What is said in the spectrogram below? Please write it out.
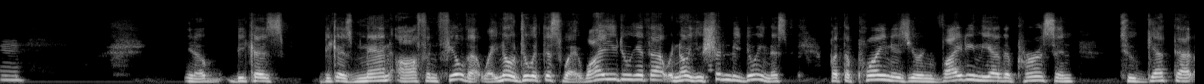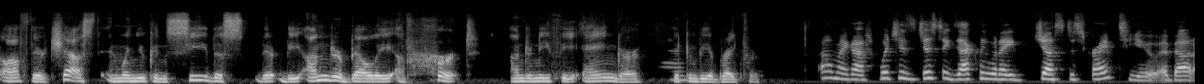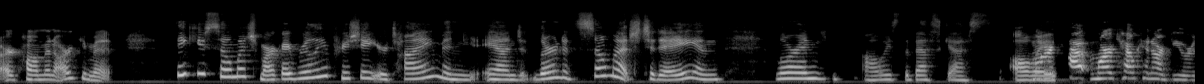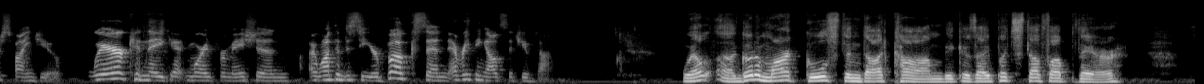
Mm. you know because because men often feel that way. No do it this way. Why are you doing it that way? No you shouldn't be doing this. But the point is you're inviting the other person to get that off their chest. And when you can see this the, the underbelly of hurt underneath the anger it can be a breakthrough Oh my gosh, which is just exactly what I just described to you about our common argument. Thank you so much, Mark. I really appreciate your time and and learned so much today. And Lauren, always the best guest. Always. Mark how, Mark, how can our viewers find you? Where can they get more information? I want them to see your books and everything else that you've done. Well, uh, go to markgoulston.com because I put stuff up there.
